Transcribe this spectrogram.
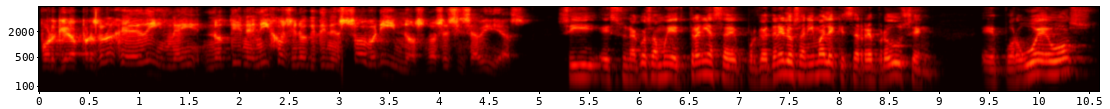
Porque los personajes de Disney no tienen hijos, sino que tienen sobrinos. No sé si sabías. Sí, es una cosa muy extraña porque tenés los animales que se reproducen eh, por huevos,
